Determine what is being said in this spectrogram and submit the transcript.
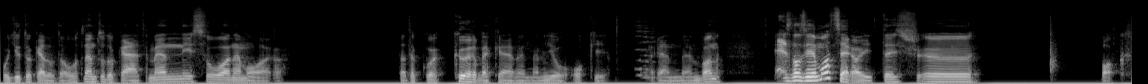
Hogy jutok el oda? Ott nem tudok átmenni, szóval nem arra. Tehát akkor körbe kell mennem. Jó, oké. Rendben van. Ez azért macera itt, és... Ö... Pak.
